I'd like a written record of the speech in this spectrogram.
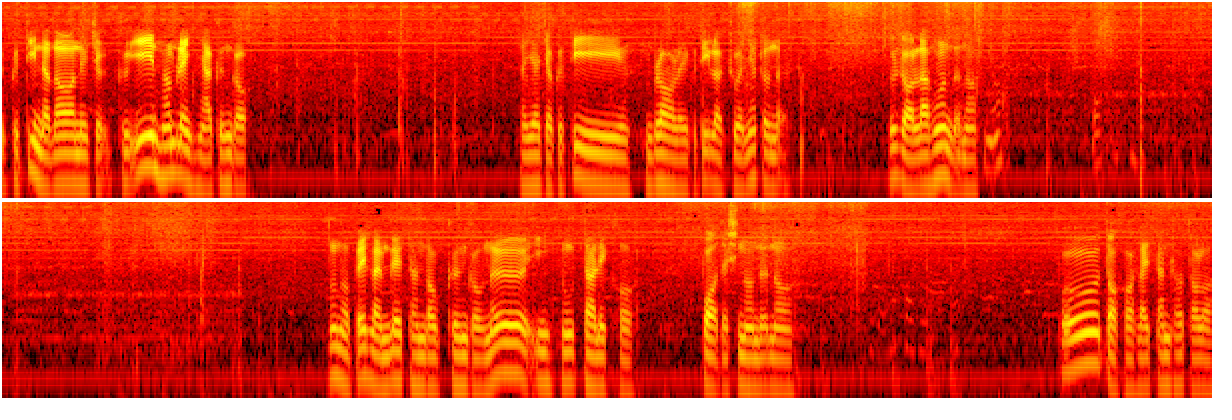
Thì cứ tin là nó nếu chợ cứ in hắm lên nhà cưng cầu là giờ cho cái tí bò này cái tí là chuột nhất trong đấy cứ rõ là hơn nữa nó. Nó nó bé làm lên thành đầu cưng cầu nữa in nó ta lấy khó bỏ tại xin nó nữa nó. Bố tỏ khó lại thành thôi tỏ lo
